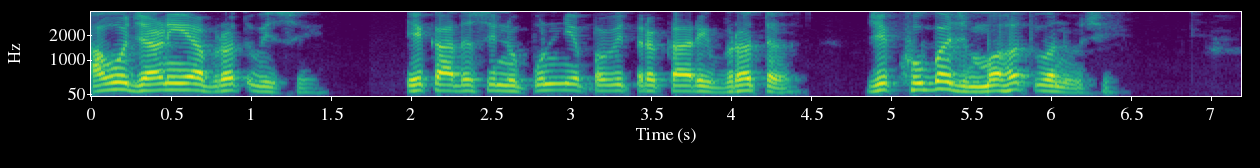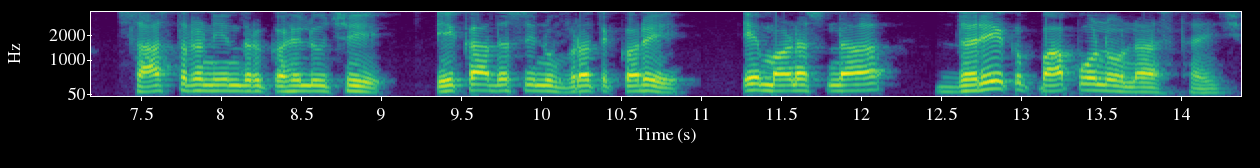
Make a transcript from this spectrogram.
આવો જાણીએ આ વ્રત વિશે. એકાદશીનું પુણ્ય પવિત્રકારી વ્રત જે ખૂબ જ મહત્વનું છે. શાસ્ત્રની અંદર કહેલું છે, એકાદશીનું વ્રત કરે એ માણસના દરેક પાપોનો નાશ થાય છે.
